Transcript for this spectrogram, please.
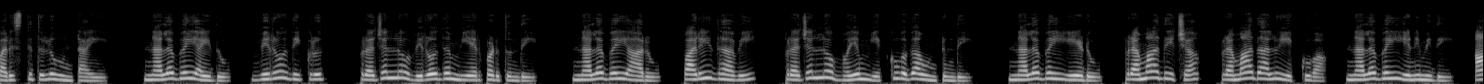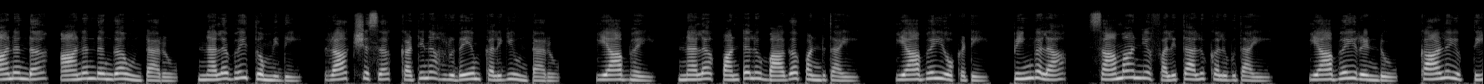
పరిస్థితులు ఉంటాయి. నలభై ఐదు విరోధీకృత్ ప్రజల్లో విరోధం ఏర్పడుతుంది. నలభై ఆరు పరీధావి ప్రజల్లో భయం ఎక్కువగా ఉంటుంది. నలభై ఏడు ప్రమాదేచ ప్రమాదాలు ఎక్కువ. నలభై ఎనిమిది ఆనంద ఆనందంగా ఉంటారు. నలభై తొమ్మిది రాక్షస కఠిన హృదయం కలిగి ఉంటారు. యాభై. నల పంటలు బాగా పండుతాయి. యాభై ఒకటి. పింగళ సామాన్య ఫలితాలు కలుగుతాయి. యాభై రెండు. కాళయుక్తి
